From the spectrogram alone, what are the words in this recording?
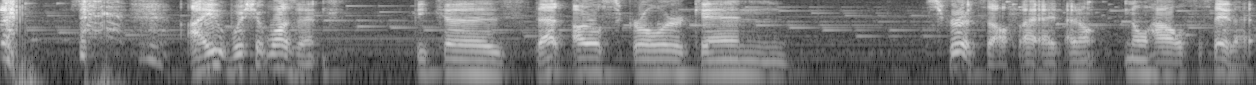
I wish it wasn't, because that auto scroller can screw itself. I, I don't know how else to say that.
